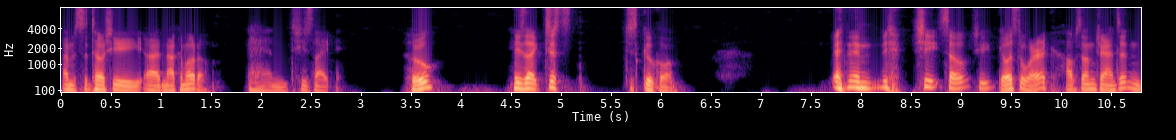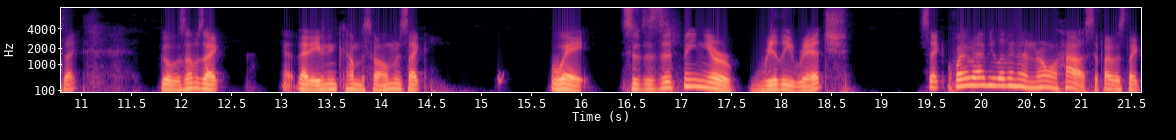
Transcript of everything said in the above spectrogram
I'm Satoshi uh, Nakamoto, and she's like, who? He's like, just, just Google him. And then she, so she goes to work, hops on transit, and it's like, Googles him. Like, that evening comes home, and it's like, wait, so does this mean you're really rich? It's like, why would I be living in a normal house if I was like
